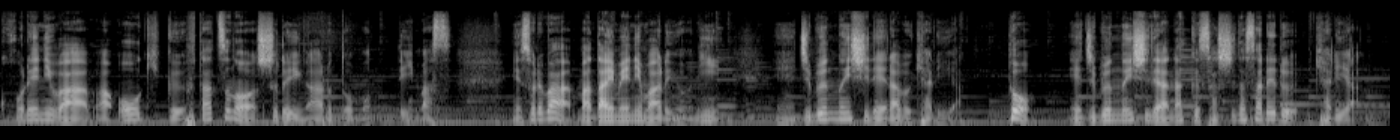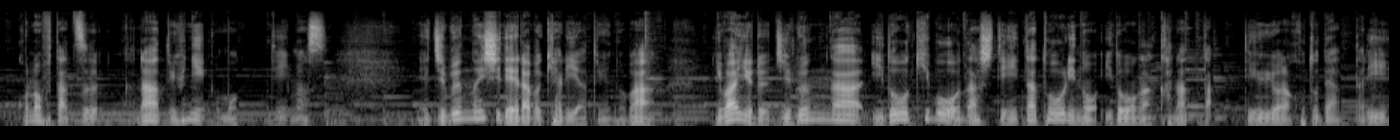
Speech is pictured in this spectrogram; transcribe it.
これにはま大きく2つの種類があると思っています。それはまあ題名にもあるように、えー自分の意思で選ぶキャリアと、えー自分の意思ではなく差し出されるキャリア。この2つかなというふうに思っています。えー自分の意思で選ぶキャリアというのは、いわゆる自分が移動希望を出していた通りの移動が叶ったっていうようなことであったり、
